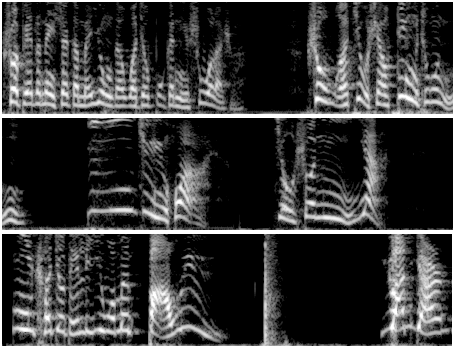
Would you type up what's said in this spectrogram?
说别的那些个没用的，我就不跟你说了，是吧？说我就是要叮嘱你一句话呀，就说你呀，你可就得离我们宝玉远点儿！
